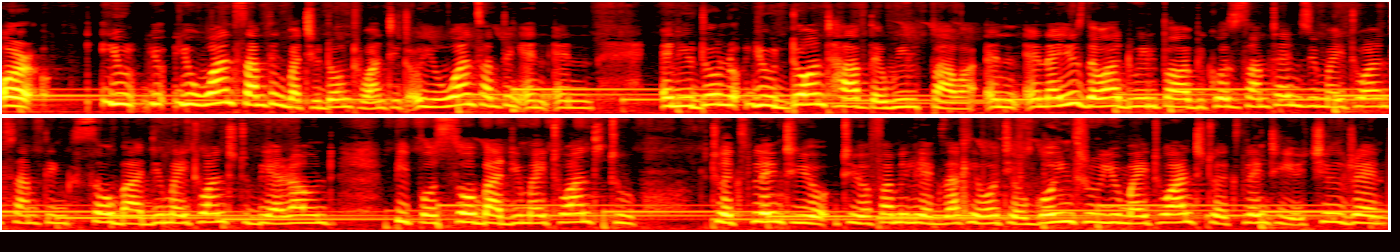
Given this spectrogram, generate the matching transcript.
or you, you, you want something but you don't want it or you want something and, and and you don't you don't have the willpower. And and i use the word willpower because sometimes you might want something so bad. You might want to be around people so bad. You might want to to explain to your to your family exactly what you're going through. You might want to explain to your children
